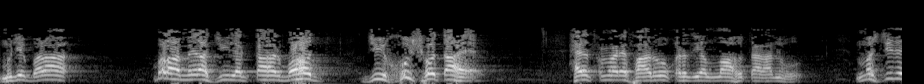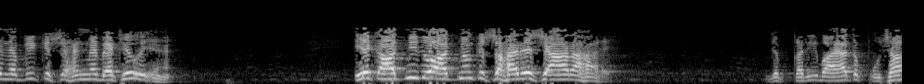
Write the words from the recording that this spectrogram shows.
مجھے بڑا بڑا میرا جی لگتا ہے اور بہت جی خوش ہوتا ہے۔ حضرت عمر فاروق رضی اللہ تعالیٰ عنہ مسجد نبی کے شہن میں بیٹھے ہوئے ہیں۔ ایک آدمی دو آدمیوں کے سہارے سے آ رہا ہے۔ جب قریب آیا تو پوچھا،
